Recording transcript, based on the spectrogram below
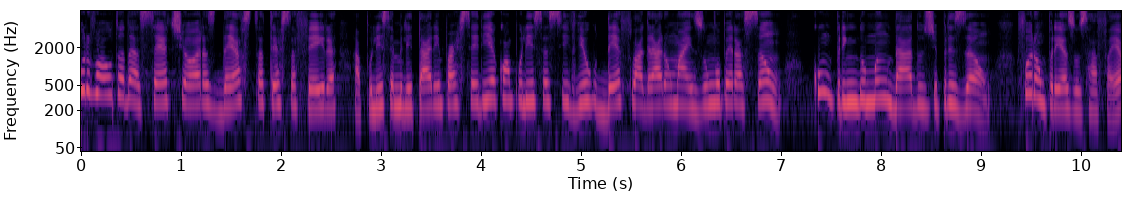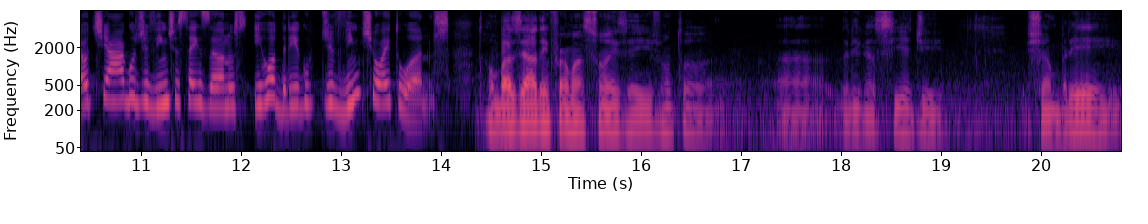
Por volta das 7 horas desta terça-feira, a Polícia Militar, em parceria com a Polícia Civil, deflagraram mais uma operação, cumprindo mandados de prisão. Foram presos Rafael Tiago, de 26 anos, e Rodrigo, de 28 anos. Então, baseado em informações aí junto à delegacia de Xambrê e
